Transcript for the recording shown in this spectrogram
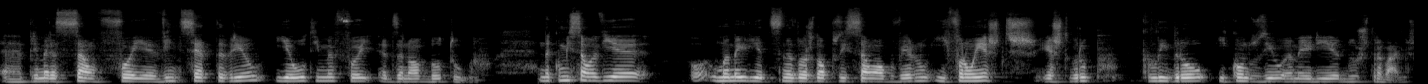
A primeira sessão foi a 27 de abril e a última foi a 19 de outubro. Na comissão havia uma maioria de senadores da oposição ao governo e foram estes, este grupo, que liderou e conduziu a maioria dos trabalhos.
